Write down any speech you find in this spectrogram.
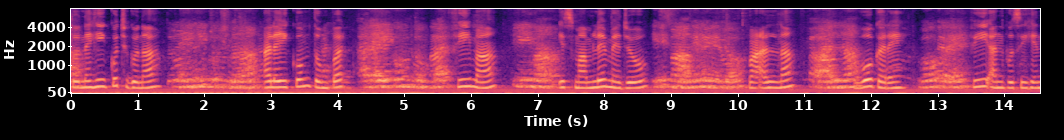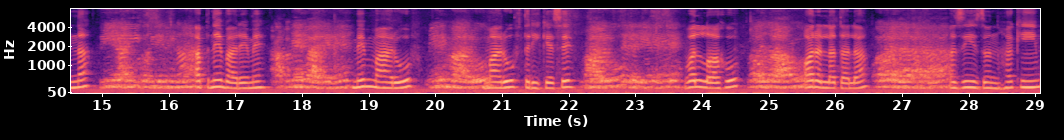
تو نہیں کچھ گناہ علیکم تم پر فی ماں اس معاملے میں جو فعلنا وہ کریں۔ فی انفسہن اپنے بارے میں۔ مم معروف معروف طریقے سے۔ واللہ اور اللہ تعالی۔ عزیز حکیم.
